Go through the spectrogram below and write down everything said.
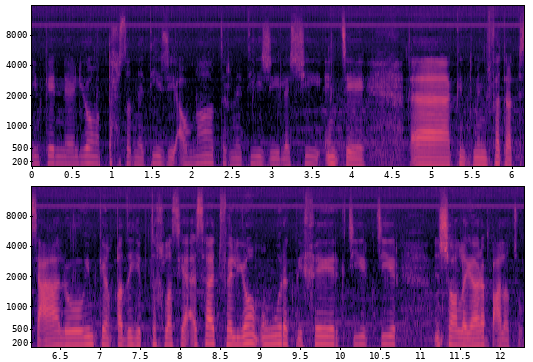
يمكن اليوم بتحصد نتيجة أو ناطر نتيجة لشيء أنت آه كنت من فترة بتسعى له يمكن قضية بتخلص. يا أسد فاليوم أمورك بخير كتير كتير. إن شاء الله يا رب على طول.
